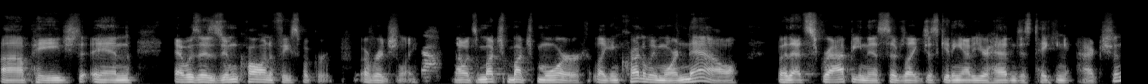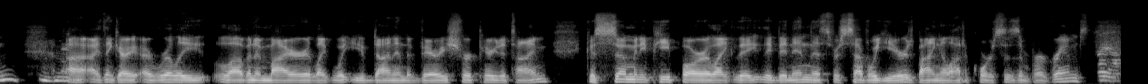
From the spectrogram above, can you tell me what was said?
uh, page, and it was a Zoom call and a Facebook group originally. Yeah. Now it's much, much more, like incredibly more now but that scrappiness of like just getting out of your head and just taking action mm-hmm. uh, i think I, I, really love and admire like what you've done in a very short period of time because so many people are like they, they've been in this for several years buying a lot of courses and programs oh, yeah.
